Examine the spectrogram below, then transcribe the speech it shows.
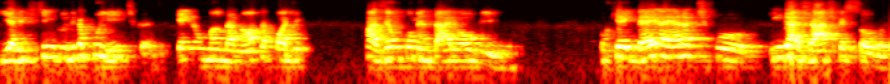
E a gente tinha, inclusive, a política. Quem não manda nota pode fazer um comentário ao vivo. Porque a ideia era, tipo, engajar as pessoas,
